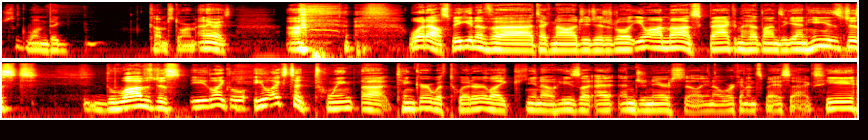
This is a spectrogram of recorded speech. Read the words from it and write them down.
just like one big cum storm. Anyways, uh, what else? Speaking of uh, technology, digital, Elon Musk back in the headlines again. He is just loves just he like he likes to twink uh, tinker with Twitter. Like you know he's an engineer still, you know, working in SpaceX. He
